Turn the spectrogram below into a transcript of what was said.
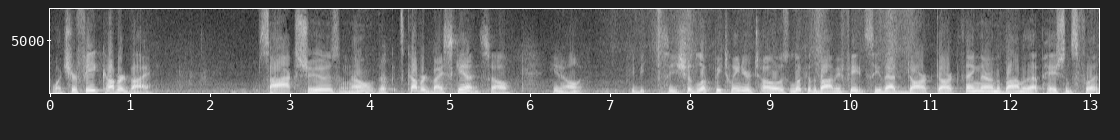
what's your feet covered by? Socks, shoes, and no, it's covered by skin. So, you know, you so you should look between your toes, look at the bottom of your feet. See that dark, dark thing there on the bottom of that patient's foot?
